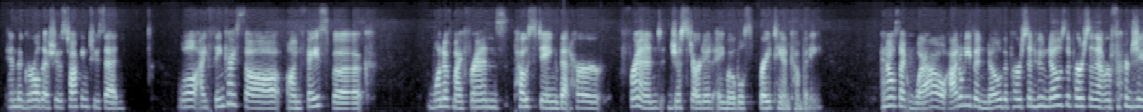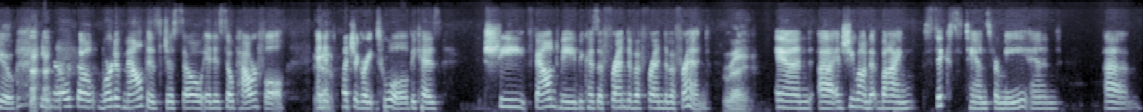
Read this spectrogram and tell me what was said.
And the girl that she was talking to said, Well, I think I saw on Facebook one of my friends posting that her friend just started a mobile spray tan company. And I was like, mm-hmm. wow, I don't even know the person who knows the person that referred you. you know, so word of mouth is just so, it is so powerful and it's such a great tool because she found me because a friend of a friend of a friend. Right. And uh, and she wound up buying six tans from me and um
